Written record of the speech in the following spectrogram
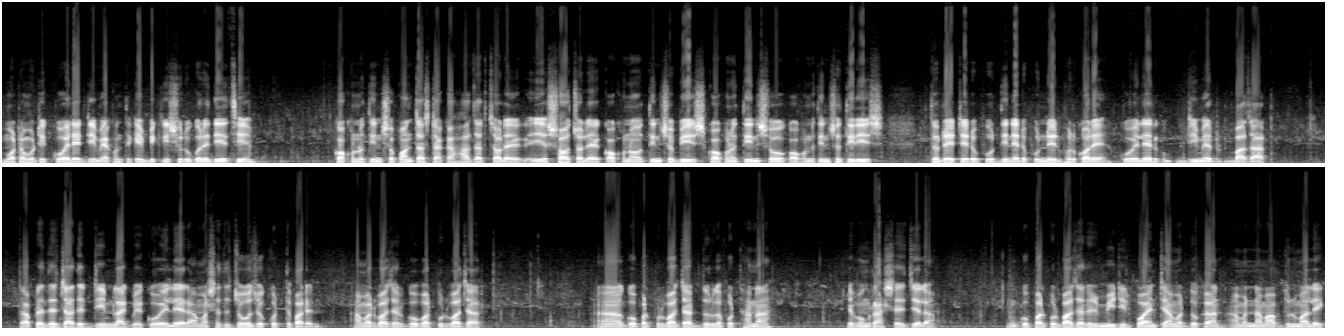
মোটামুটি কোয়েলের ডিম এখন থেকে বিক্রি শুরু করে দিয়েছি। কখনো তিনশো পঞ্চাশ টাকা হাজার চলে শ চলে, কখনো তিনশো বিশ, কখনো তিনশো কখনো তিনশো তিরিশ। তো রেটের উপর, দিনের উপর নির্ভর করে কোয়েলের ডিমের বাজার। তো আপনাদের যাদের ডিম লাগবে কোয়েলের, আমার সাথে যোগাযোগ করতে পারেন। আমার বাজার গোপালপুর বাজার। গোপালপুর বাজার, দুর্গাপুর থানা এবং রাজশাহী জেলা। গোপালপুর বাজারের মিডিল পয়েন্টে আমার দোকান। আমার নাম আব্দুল মালিক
